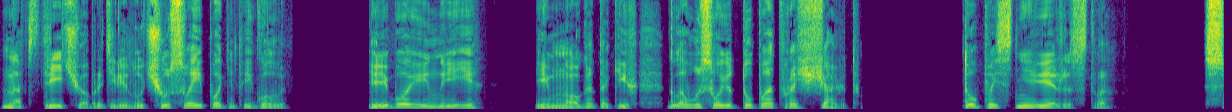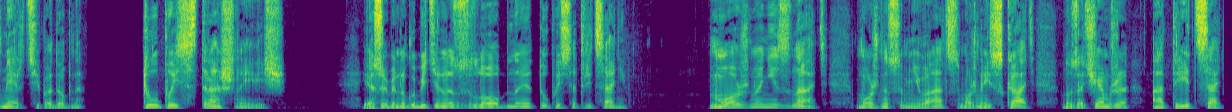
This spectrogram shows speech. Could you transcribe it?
навстречу обратили лучу своей поднятой головы. Ибо иные, и много таких, главу свою тупо отвращают. Тупость невежества смерти подобна. Тупость — страшная вещь, и особенно губительно злобная тупость отрицания. Можно не знать, можно сомневаться, можно искать, но зачем же отрицать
